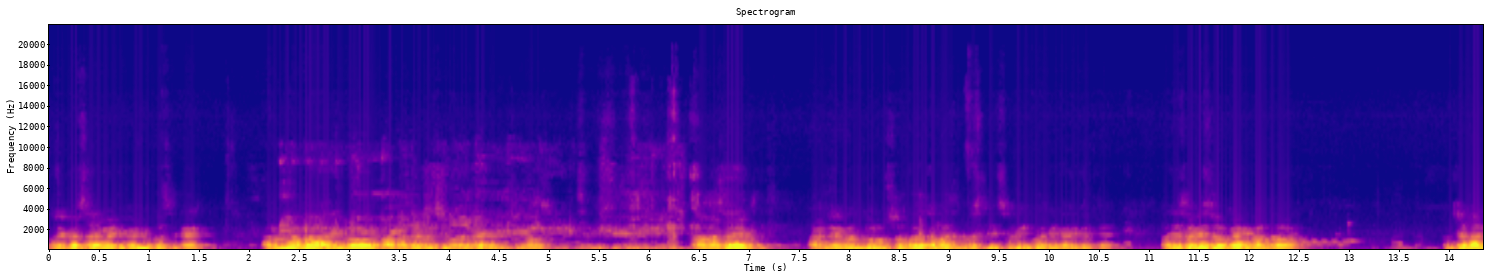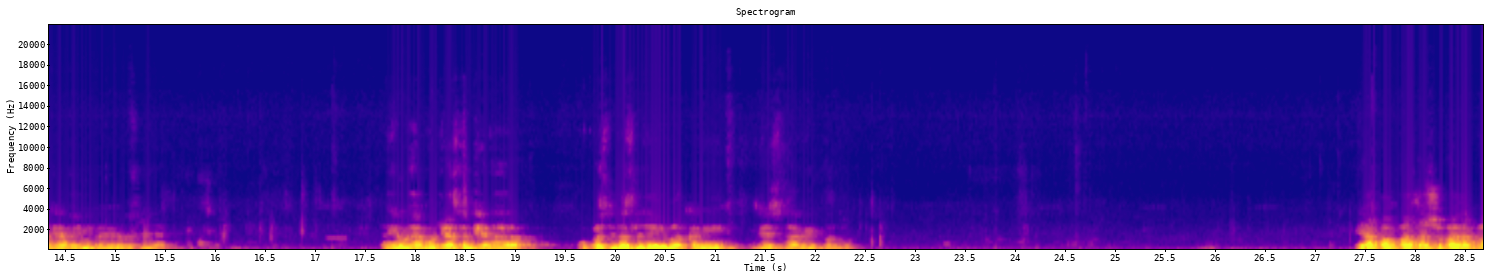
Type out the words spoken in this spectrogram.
कोळेकर साहेब या ठिकाणी उपस्थित आहेत. अरुण बाबा हरिभाऊ बाबासाहेबांची ओळख आहे का तुमची गावाची बाबासाहेब पांढरे बंधू सोबत माझी बसली सगळी माझे कार्यकर्ते आहेत. माझे सगळे सहकारी बांधव आहेत. आमच्या लाडक्या बहिणी पलीकडे बसलेल्या आहेत. आणि एवढ्या मोठ्या संख्येनं उपस्थित असलेले युवक आणि ज्येष्ठ नागरिक बंधू. या पंपाचा शुभारंभ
